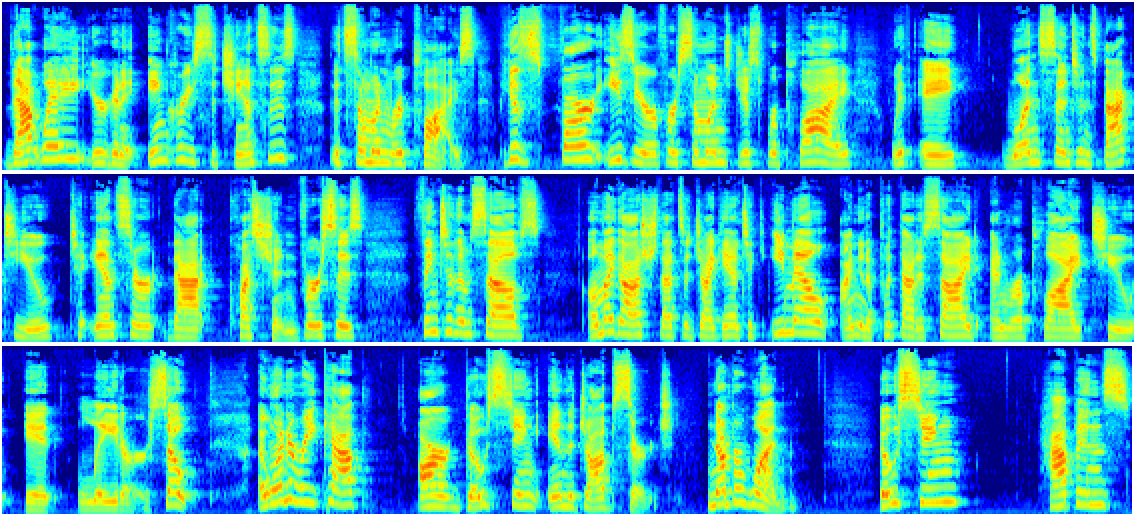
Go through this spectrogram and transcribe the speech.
That way, you're going to increase the chances that someone replies because it's far easier for someone to just reply with a one sentence back to you to answer that question versus think to themselves, oh my gosh, that's a gigantic email. I'm going to put that aside and reply to it later. So I want to recap our ghosting in the job search. Number one, ghosting happens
